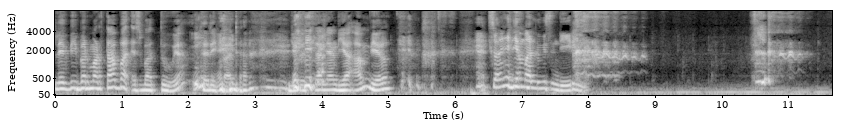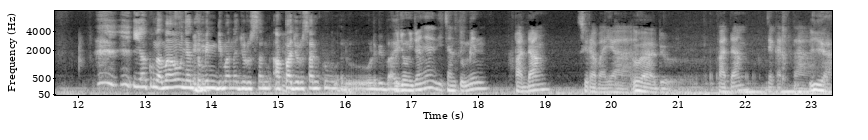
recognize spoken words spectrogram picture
lebih bermartabat es batu ya Iya. daripada jurusan yang dia ambil. Soalnya dia malu sendiri. iya aku nggak mau nyantumin di mana jurusan apa jurusanku. Aduh lebih baik. Ujung-ujungnya dicantumin Padang, Surabaya, waduh Padang, Jakarta. iya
